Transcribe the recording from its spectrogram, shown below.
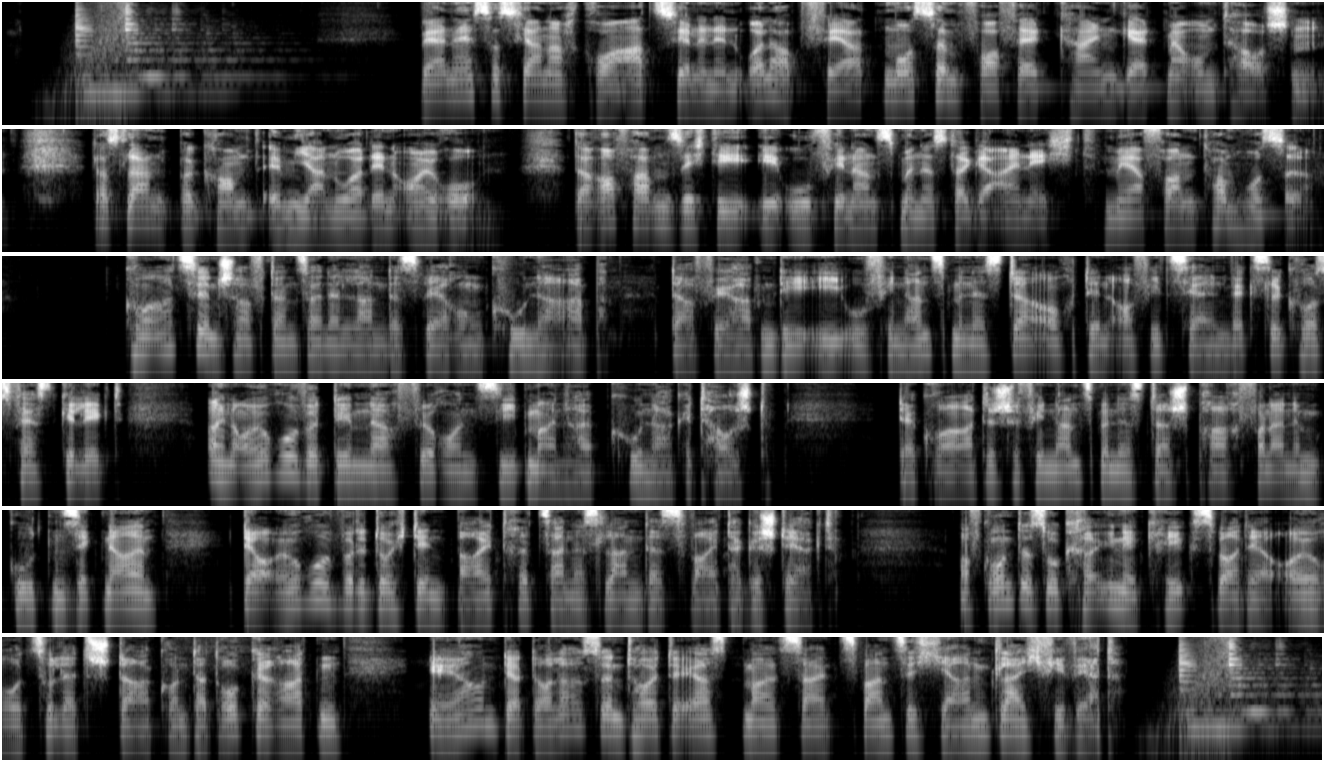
Wer nächstes Jahr nach Kroatien in den Urlaub fährt, muss im Vorfeld kein Geld mehr umtauschen. Das Land bekommt im Januar den Euro. Darauf haben sich die EU-Finanzminister geeinigt. Mehr von Tom Husse. Kroatien schafft dann seine Landeswährung Kuna ab. Dafür haben die EU-Finanzminister auch den offiziellen Wechselkurs festgelegt. Ein Euro wird demnach für rund siebeneinhalb Kuna getauscht. Der kroatische Finanzminister sprach von einem guten Signal. Der Euro würde durch den Beitritt seines Landes weiter gestärkt. Aufgrund des Ukraine-Kriegs war der Euro zuletzt stark unter Druck geraten. Er und der Dollar sind heute erstmals seit 20 Jahren gleich viel wert.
